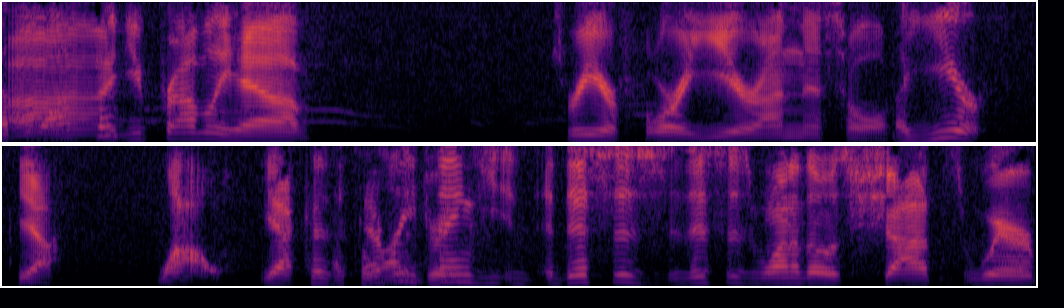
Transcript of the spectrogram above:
Uh, you probably have three or four a year on this hole. A year. Yeah. Wow. Yeah, because That's a lot of everything. This is this is one of those shots where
